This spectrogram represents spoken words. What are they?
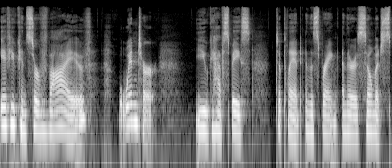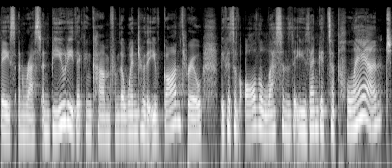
if you can survive winter, you have space to plant in the spring. And there is so much space and rest and beauty that can come from the winter that you've gone through because of all the lessons that you then get to plant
